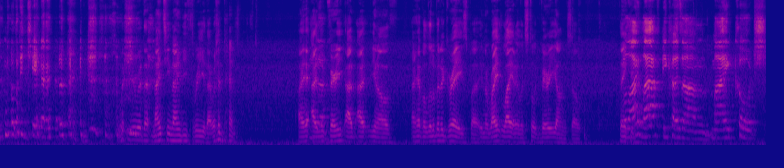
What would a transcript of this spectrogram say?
Nobody cared. what year would that? 1993. That would have been. I I look very I, I you know I have a little bit of grays, but in the right light, I look still look very young. So thank well, you. I laugh because um, my coach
